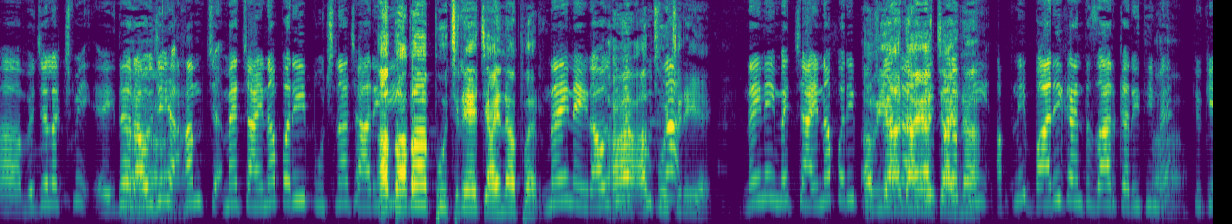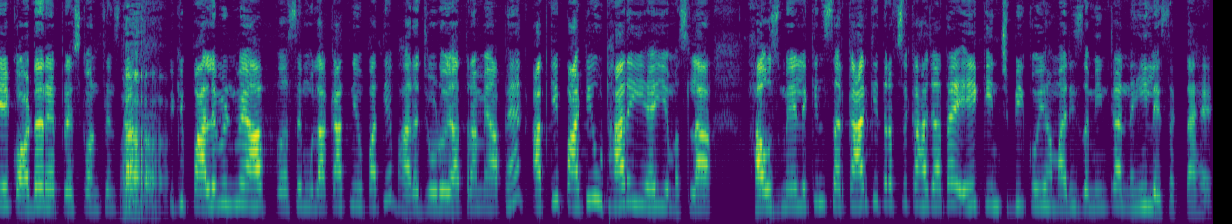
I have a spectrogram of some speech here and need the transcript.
विजय लक्ष्मी इधर राहुल जी हम च, मैं चाइना पर ही पूछना चाह रही अब थी। बाबा पूछ रहे हैं चाइना पर। नहीं नहीं राहुल जी हाँ, मैं पूछना- पूछ रही है। नहीं नहीं मैं चाइना पर ही अब याद आया चाइना। अपनी, अपनी बारी का इंतज़ार करी थी मैं हाँ। क्योंकि एक ऑर्डर है प्रेस कॉन्फ्रेंस का हाँ, हाँ। क्योंकि पार्लियामेंट में आप से मुलाकात नहीं हो पाती है भारत जोड़ो यात्रा में आप हैं आपकी पार्टी उठा रही है ये मसला हाउस में लेकिन सरकार की तरफ़ से कहा जाता है एक इंच भी कोई हमारी ज़मीन का नहीं ले सकता है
